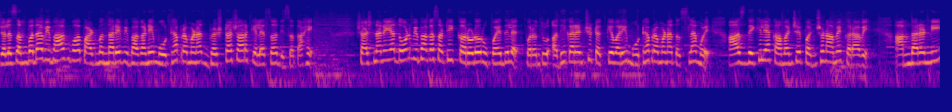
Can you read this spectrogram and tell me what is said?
जलसंपदा विभाग व पाटबंधारे विभागाने मोठ्या प्रमाणात भ्रष्टाचार केल्याचं दिसत आहे. शासनाने या दोन विभागासाठी करोडो रुपये दिलेत परंतु अधिकाऱ्यांची टक्केवारी मोठ्या प्रमाणात असल्यामुळे आज देखील या कामांचे पंचनामे करावे. आमदारांनी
